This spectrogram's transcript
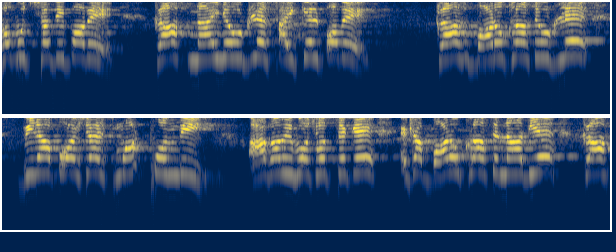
সবুজ সাথী পাবে, ক্লাস নাইনে উঠলে সাইকেল পাবে, ক্লাস বারো ক্লাসে উঠলে বিনা পয়সায় স্মার্টফোন দিই। আগামী বছর থেকে এটা বারো ক্লাসে না দিয়ে ক্লাস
